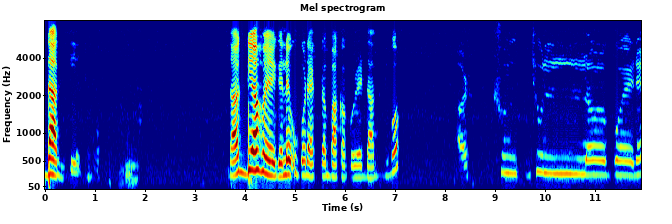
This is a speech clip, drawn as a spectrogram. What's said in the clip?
দাগ দিয়ে দেব। দাগ দেওয়া হয়ে গেলে উপরে একটা বাঁকা করে দাগ দিব। আর ঝুল্লো করে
